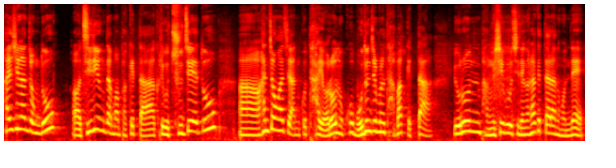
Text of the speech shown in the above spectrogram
1시간 정도 어, 질의응답만 받겠다. 그리고 주제도 아, 한정하지 않고 다 열어놓고 모든 질문을 다 받겠다. 이런 방식으로 진행을 하겠다라는 건데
